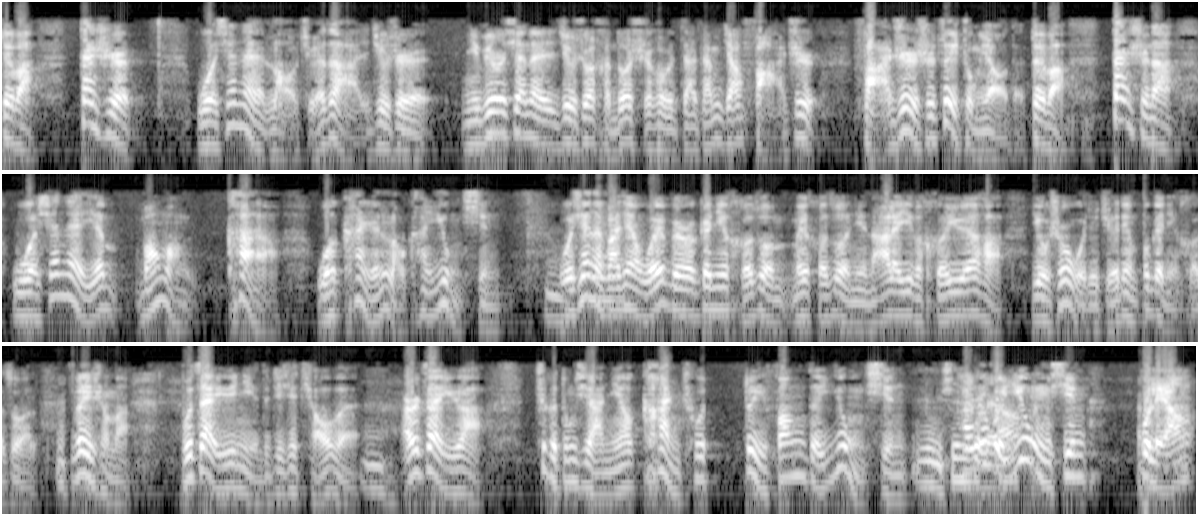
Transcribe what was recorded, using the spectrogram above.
对吧？但是我现在老觉得啊，就是你比如现在就是说，很多时候在咱们讲法治。法治是最重要的，对吧？但是呢，我现在也往往看啊，我看人老看用心。我现在发现，我也比如说跟您合作没合作，你拿来一个合约哈，有时候我就决定不跟你合作了。为什么？不在于你的这些条文，而在于啊，这个东西啊，你要看出对方的用心。用心他如果用心不良，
